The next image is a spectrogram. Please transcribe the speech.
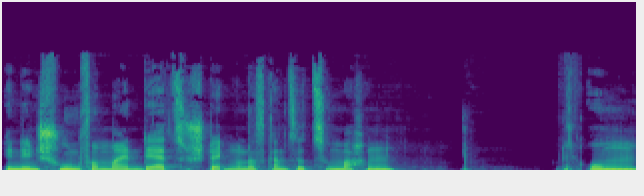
in den Schuhen von meinem Dad zu stecken und das Ganze zu machen, um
